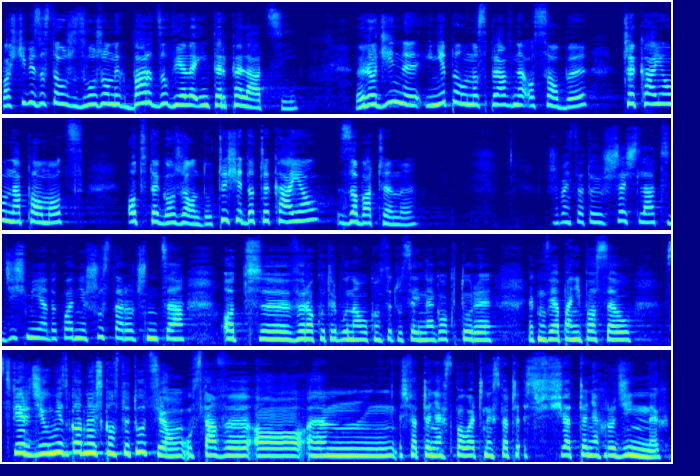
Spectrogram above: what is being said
właściwie zostało już złożonych bardzo wiele interpelacji. Rodziny i niepełnosprawne osoby czekają na pomoc od tego rządu. Czy się doczekają? Zobaczymy. Proszę Państwa, to już 6 lat. Dziś mija dokładnie szósta rocznica od y, wyroku Trybunału Konstytucyjnego, który, jak mówiła pani poseł, stwierdził niezgodność z konstytucją ustawy o em, świadczeniach społecznych, świadcze- świadczeniach rodzinnych.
